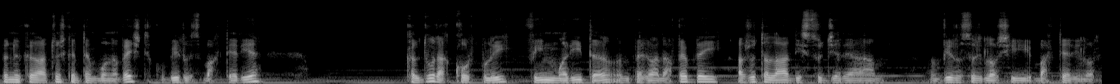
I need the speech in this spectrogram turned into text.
pentru că atunci când te îmbolnăvești cu virus, bacterie, căldura corpului, fiind mărită în perioada febrei, ajută la distrugerea virusurilor și bacteriilor.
